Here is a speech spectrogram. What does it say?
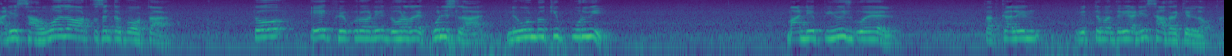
आणि सहावा जो अर्थसंकल्प होता तो एक फेब्रुवारी दोन हजार एकोणीसला निवडणुकीपूर्वी माननीय पियुष गोयल तत्कालीन वित्तमंत्री यांनी सादर केलेला होता.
